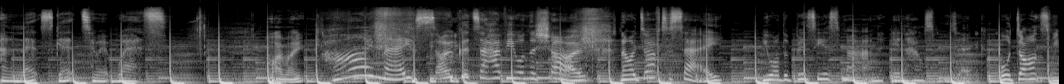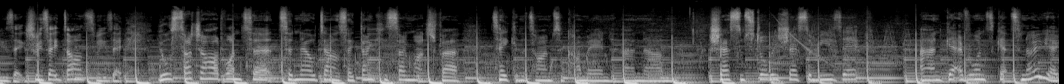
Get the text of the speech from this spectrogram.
and let's get to it, Wes. Hi, mate. Hi, mate. So good to have you on the show. Now, I do have to say, you are the busiest man in house music or dance music. Should we say dance music? You're such a hard one to, to nail down. So, thank you so much for taking the time to come in and um, share some stories, share some music, and get everyone to get to know you.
